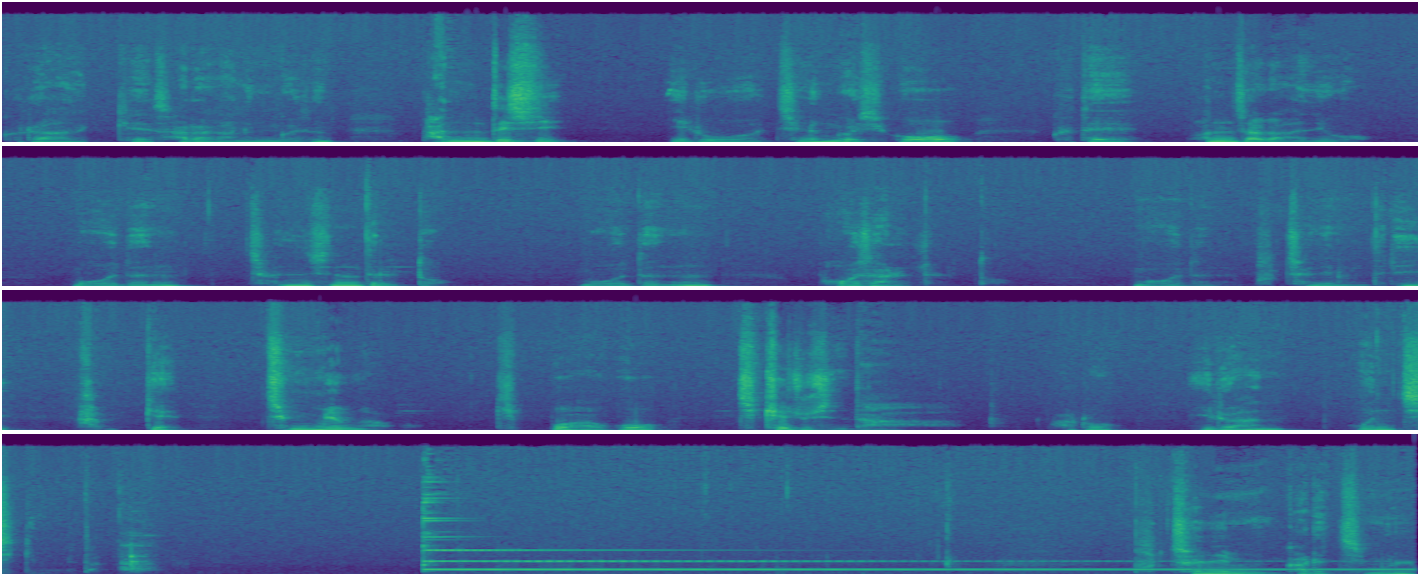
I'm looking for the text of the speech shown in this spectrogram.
그렇게 살아가는 것은 반드시 이루어지는 것이고 그대 혼자가 아니고 모든 천신들도 모든 보살들도 모든 부처님들이 함께 증명하고 기뻐하고 지켜주신다. 바로 이러한 원칙입니다. 부처님 가르침을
